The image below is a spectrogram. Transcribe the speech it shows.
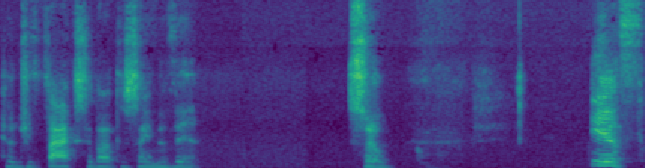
Told you facts about the same event. So, if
